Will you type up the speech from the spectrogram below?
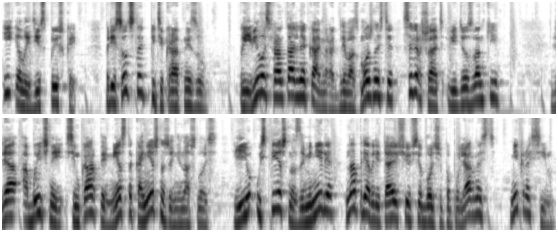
и LED-вспышкой. Присутствует пятикратный зум. Появилась фронтальная камера для возможности совершать видеозвонки. Для обычной сим-карты места, конечно же, не нашлось. Ее успешно заменили на приобретающую все больше популярность микросим.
